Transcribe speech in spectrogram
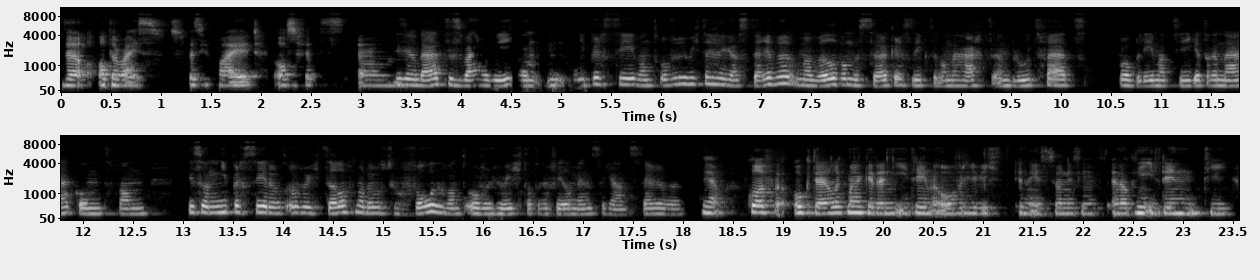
de otherwise specified OSFITs. Um... Het is inderdaad de zware weeg van niet per se van het overgewicht dat je gaat sterven, maar wel van de suikerziekte, van de hart- en bloedvaatproblematiek dat erna komt, van is dan niet per se door het overgewicht zelf, maar door de gevolgen van het overgewicht dat er veel mensen gaan sterven. Ja, ik wil even ook duidelijk maken dat niet iedereen met overgewicht een eetstoornis heeft. En ook niet iedereen die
